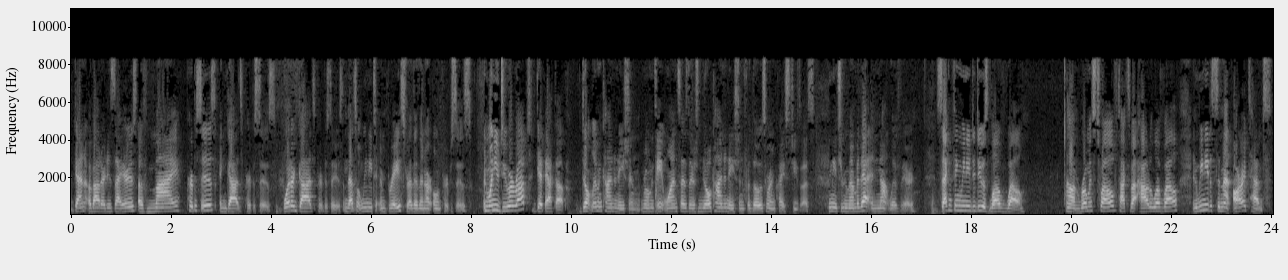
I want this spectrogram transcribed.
again, about our desires of my purposes and God's purposes. What are God's purposes? And that's what we need to embrace rather than our own purposes. And when you do erupt, get back up. Don't live in condemnation. Romans 8 1 says there's no condemnation for those who are in Christ Jesus. We need to remember that and not live there. Second thing we need to do is love well. Um, Romans 12 talks about how to love well, and we need to cement our attempts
